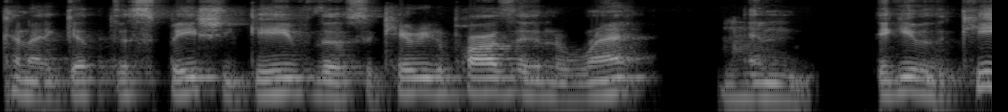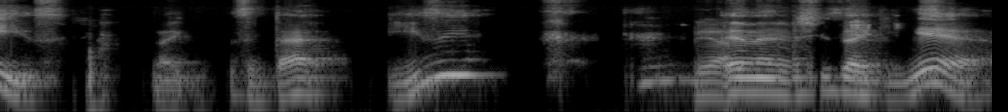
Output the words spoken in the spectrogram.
can I get this space? She gave the security deposit and the rent Mhm. and they gave her the keys. Like, is it that easy? Yeah. And then she's like, yeah.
